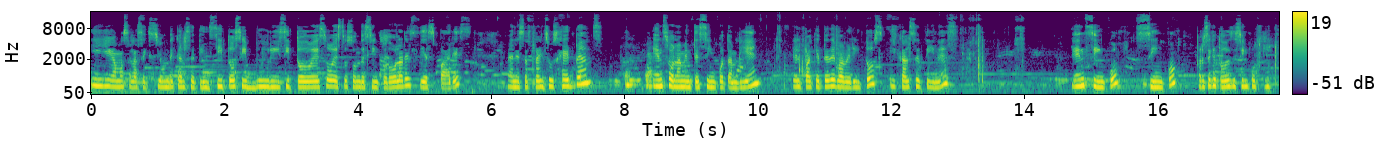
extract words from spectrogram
Y llegamos a la sección de calcetincitos y booties y todo eso. Estos son de 5 dólares, 10 pares. Vean, estas traen sus headbands en solamente 5 también. El paquete de baberitos y calcetines en 5. 5. Parece que todo es de 5 aquí.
